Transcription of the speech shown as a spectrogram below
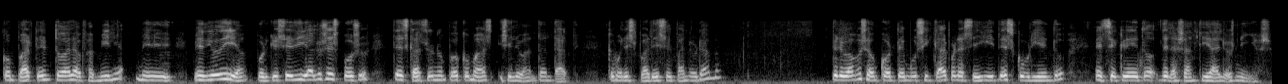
comparten toda la familia mediodía, porque ese día los esposos descansan un poco más y se levantan tarde. ¿Cómo les parece el panorama? Pero vamos a un corte musical para seguir descubriendo el secreto de la santidad de los niños.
